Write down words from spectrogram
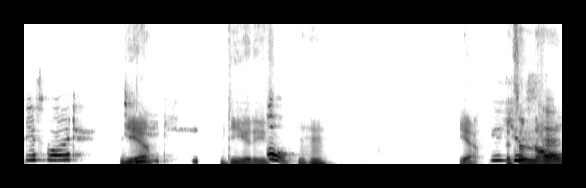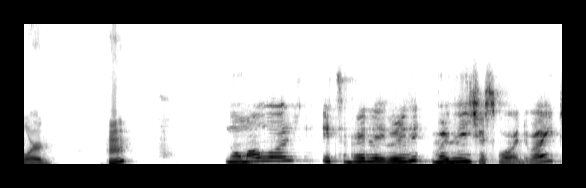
this word? Yeah, Deity. deities. Oh. hmm Yeah, You it's a normal that. word. Normal word? It's a really, really religious word, right?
